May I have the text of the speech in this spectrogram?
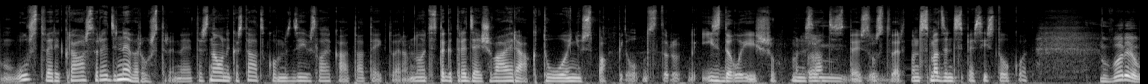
uztveri, krāsu redzi nevar uztrenēt. Tas nav nekas tāds, ko mēs dzīves laikā tā teikt varam. No, nu, es tagad redzēšu vairāk toņus, papildus, tur izdalīšu, manas um, acis spēs uztvert, manas smadzenes spēs iztulkot. Nu, var jau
